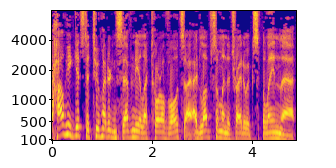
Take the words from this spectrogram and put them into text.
how he gets to 270 electoral votes, I, I'd love someone to try to explain that,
